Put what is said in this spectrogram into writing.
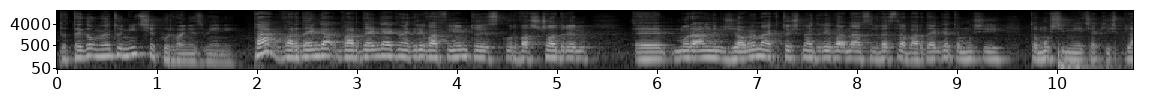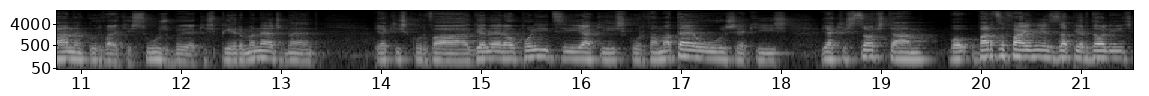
Do tego momentu nic się kurwa nie zmieni. Tak, Wardęga, Wardęga jak nagrywa film, to jest kurwa szczodrym, yy, moralnym ziomem, a jak ktoś nagrywa na Sylwestra Wardęgę, to musi, to musi mieć jakieś plany, kurwa, jakieś służby, jakiś peer management, jakiś kurwa generał policji, jakiś kurwa Mateusz, jakiś, jakiś coś tam, bo bardzo fajnie jest zapierdolić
